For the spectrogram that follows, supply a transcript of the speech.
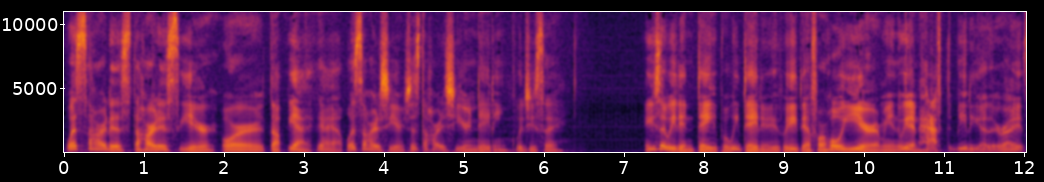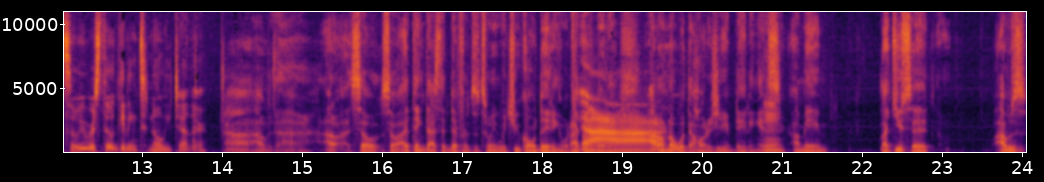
What's the hardest? The hardest year, or the yeah, yeah, yeah. What's the hardest year? Just the hardest year in dating? Would you say? You said we didn't date, but we dated. We did for a whole year. I mean, we didn't have to be together, right? So we were still getting to know each other. Uh, I would. Uh, I don't, so so I think that's the difference between what you call dating and what I call dating. Ah. I don't know what the hardest year of dating is. Mm. I mean, like you said, I was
